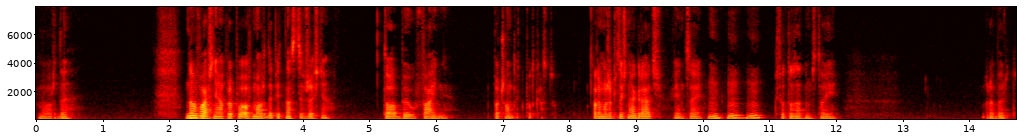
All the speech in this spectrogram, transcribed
W mordę. No właśnie, a propos w mordę, 15 września. To był fajny początek podcastu. Ale może by coś nagrać więcej? Hmm, hmm, hmm. Kto to za tym stoi? Robert?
